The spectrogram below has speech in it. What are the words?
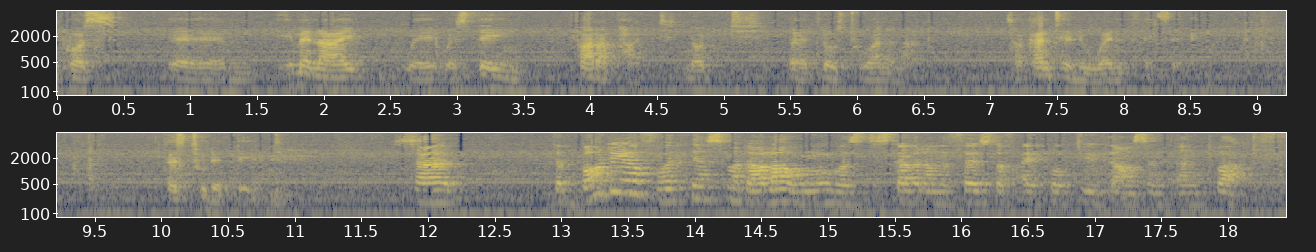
because um, him and I were, were staying far apart, not uh, close to one another. So I can't tell you when exactly. As to the date. So the body of Witness Madala Umu was discovered on the 1st of April 2012.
